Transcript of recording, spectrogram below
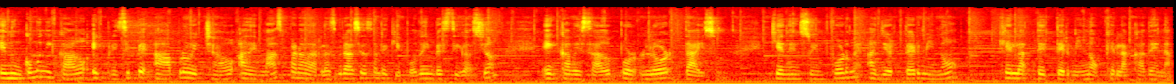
En un comunicado, el príncipe ha aprovechado además para dar las gracias al equipo de investigación encabezado por Lord Dyson, quien en su informe ayer terminó que la, determinó que la cadena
